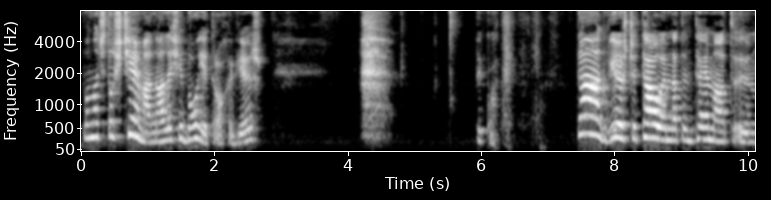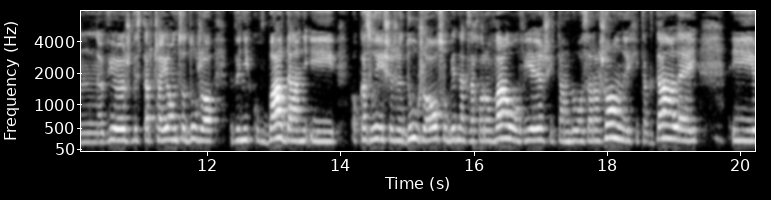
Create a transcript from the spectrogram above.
Ponoć to ściema, no ale się boję trochę, wiesz? Wykład. Tak, wiesz, czytałem na ten temat, wiesz, wystarczająco dużo wyników badań i okazuje się, że dużo osób jednak zachorowało, wiesz, i tam było zarażonych i tak dalej. I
